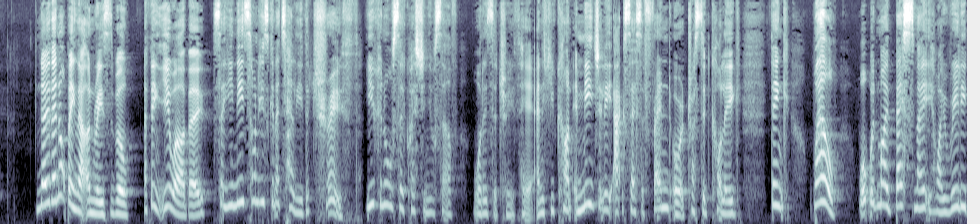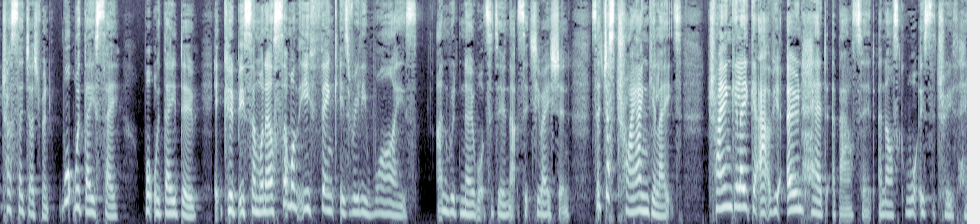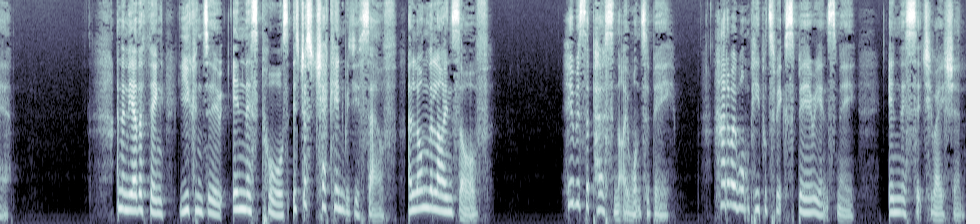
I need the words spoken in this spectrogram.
No, they're not being that unreasonable. I think you are, though. So you need someone who's going to tell you the truth. You can also question yourself what is the truth here? And if you can't immediately access a friend or a trusted colleague, think, well, what would my best mate, who I really trust their judgment, what would they say? What would they do? It could be someone else, someone that you think is really wise and would know what to do in that situation. So just triangulate. Triangulate, get out of your own head about it and ask, what is the truth here? And then the other thing you can do in this pause is just check in with yourself along the lines of who is the person that I want to be? How do I want people to experience me? In this situation?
